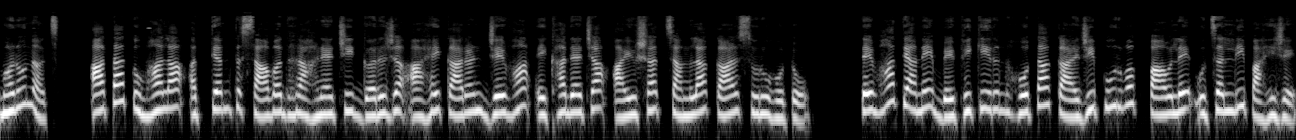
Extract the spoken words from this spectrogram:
म्हणूनच आता तुम्हाला अत्यंत सावध राहण्याची गरज आहे कारण जेव्हा एखाद्याच्या आयुष्यात चांगला काळ सुरू होतो तेव्हा त्याने बेफिकीर होता काळजीपूर्वक पावले उचलली पाहिजेत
